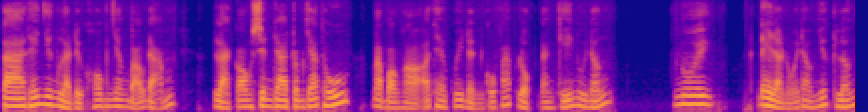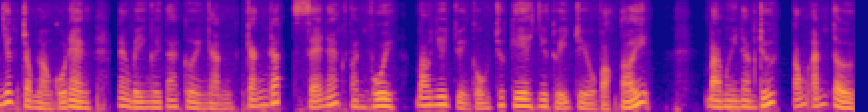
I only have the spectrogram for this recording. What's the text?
ta thế nhưng là được hôn nhân bảo đảm, là con sinh ra trong giá thú, mà bọn họ ở theo quy định của pháp luật đăng ký nuôi nấng. Ngươi... Đây là nỗi đau nhất lớn nhất trong lòng của nàng, nàng bị người ta cười ngạnh, cắn rách, xé nát phanh vui, bao nhiêu chuyện cũ trước kia như thủy triều vọt tới. 30 năm trước, Tống Ánh Từ,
